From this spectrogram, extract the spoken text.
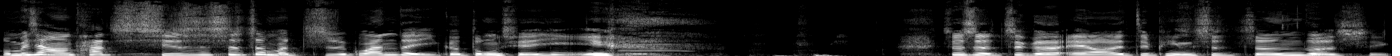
我没想到他其实是这么直观的一个洞穴影印。就是这个 LED 屏是真的是，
